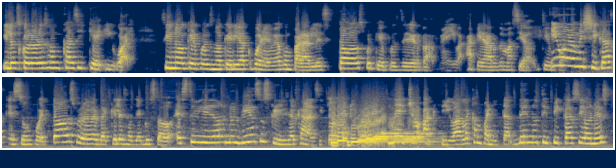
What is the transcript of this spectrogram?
y los colores son casi que igual sino que pues no quería ponerme a compararles todos porque pues de verdad me iba a quedar demasiado tiempo. Y bueno mis chicas, eso fue todo, espero de verdad que les haya gustado este video, no olviden suscribirse al canal si todavía no lo han hecho, activar la campanita de notificaciones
